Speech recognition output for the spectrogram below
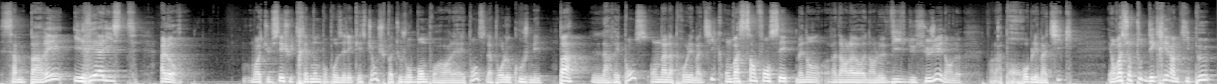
Ça me paraît irréaliste. Alors, moi, tu le sais, je suis très bon pour poser les questions. Je ne suis pas toujours bon pour avoir les réponses. Là, pour le coup, je n'ai pas la réponse. On a la problématique. On va s'enfoncer maintenant dans, dans, le vif du sujet, dans, la problématique. Et on va surtout décrire un petit peu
